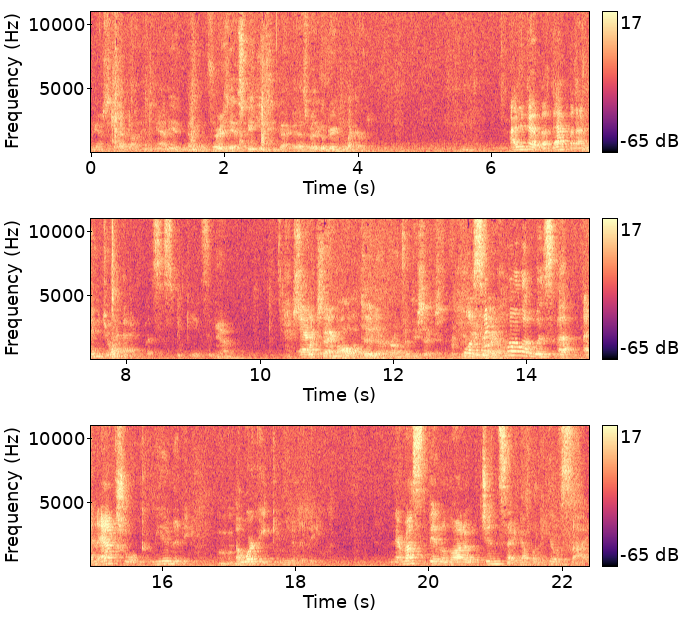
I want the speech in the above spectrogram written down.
We asked the guy about it, yeah, they- back in the 30s, they had speakeasy back there, that's where they go drink the liquor. I didn't know about that, but I knew Joyland was the speakeasy. Yeah. It's And- like Halla too, down around 56. Well, St. Paula was a- an actual community, Mhm. a working community. And There must have been a lot of ginseng up on the hillside,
